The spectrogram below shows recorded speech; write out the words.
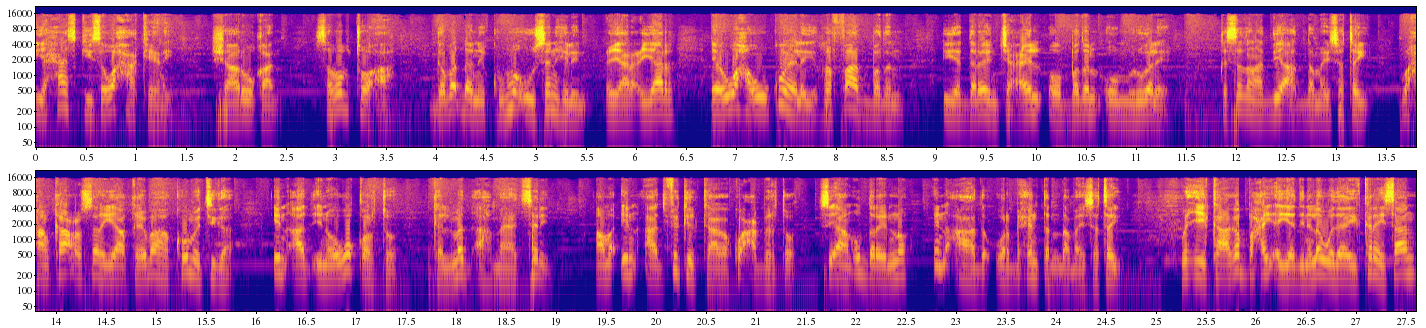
iyo xaaskiisa waxaa keenay shaaruuqan sababtoo ah gabadhani kuma uusan helin ciyaar ciyaar ee waxa uu ku helay rafaad badan iyo dareen jacayl oo badan oo murugo leh. Qisadan haddii aad dhammaysatay waxaan kaa codsanayaa qeybaha komitiga in aad inoogu qorto kelmad ah mahadsanid ama in aad fikirkaaga ku cabirto si aan u darayno in aad warbixintan dhammaysatay wixii kaaga baxay ayaad inala wadaagi karaysaan.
